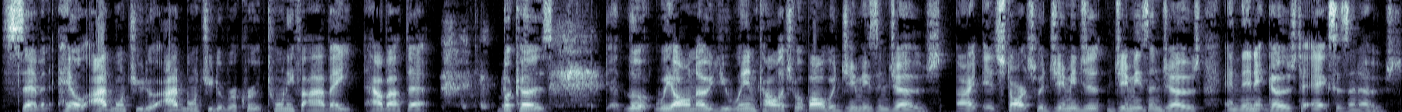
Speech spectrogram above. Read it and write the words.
seven. Hell, I'd want you to. I'd want you to recruit twenty five eight. How about that? Because look, we all know you win college football with Jimmys and Joes. All right, it starts with Jimmy, Jimmys and Joes, and then it goes to X's and O's.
